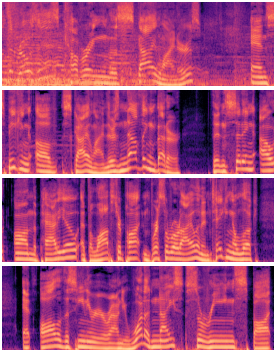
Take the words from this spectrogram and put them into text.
Guns N' Roses covering the Skyliners. And speaking of Skyline, there's nothing better than sitting out on the patio at the Lobster Pot in Bristol, Rhode Island, and taking a look at all of the scenery around you. What a nice, serene spot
